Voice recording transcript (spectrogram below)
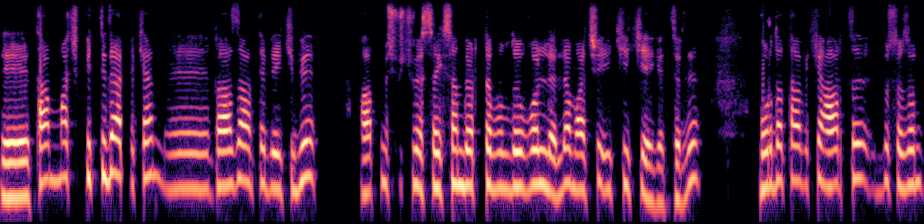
E, tam maç bitti derken e, Gaziantep ekibi 63 ve 84'te bulduğu gollerle maçı 2-2'ye getirdi. Burada tabii ki artı bu sezon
